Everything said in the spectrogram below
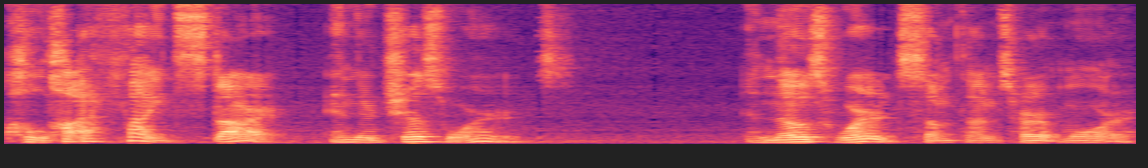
A lot of fights start, and they're just words. And those words sometimes hurt more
